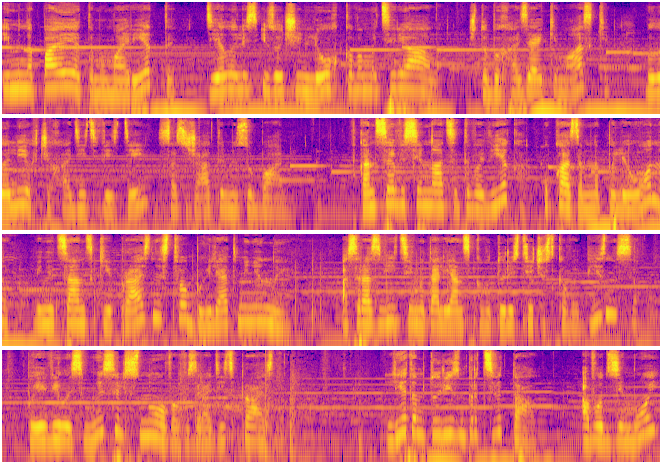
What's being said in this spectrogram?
Именно поэтому маретты делались из очень легкого материала, чтобы хозяйке маски было легче ходить весь день со сжатыми зубами. В конце XVIII века указом Наполеона венецианские празднества были отменены, а с развитием итальянского туристического бизнеса появилась мысль снова возродить праздник. Летом туризм процветал, а вот зимой,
